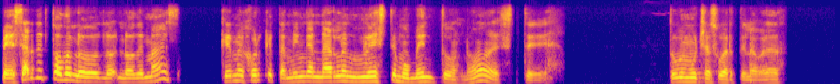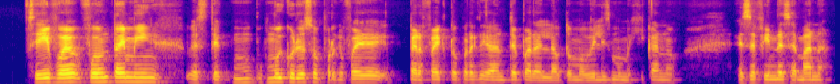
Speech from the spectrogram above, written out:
pesar de todo lo, lo, demás, qué mejor que también ganarlo en este momento, ¿no? Este, tuve mucha suerte, la verdad. Sí, fue, fue un timing este, muy curioso porque fue perfecto prácticamente para el automovilismo mexicano ese fin de semana.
